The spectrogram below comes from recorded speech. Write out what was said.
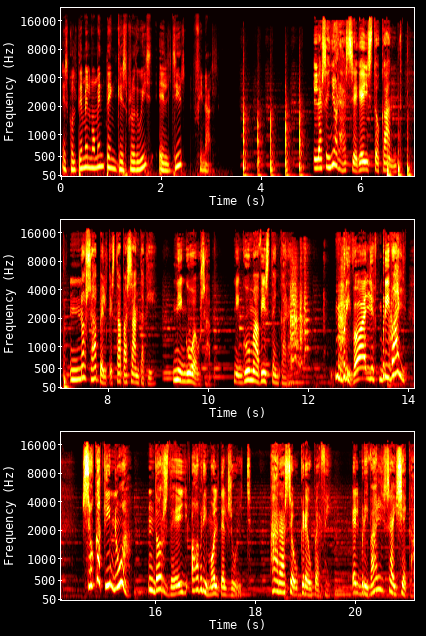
escoltem el moment en què es produeix el gir final. La senyora segueix tocant. No sap el que està passant aquí. Ningú ho sap. Ningú m'ha vist encara. Brivall, brivall! Sóc aquí nua! Dors d'ell obri molt els ulls. Ara se ho creu per fi. El brivall s'aixeca.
